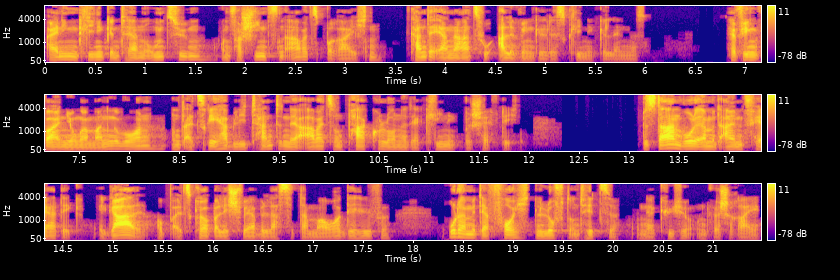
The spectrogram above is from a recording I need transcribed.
einigen klinikinternen Umzügen und verschiedensten Arbeitsbereichen kannte er nahezu alle Winkel des Klinikgeländes. Herr Fink war ein junger Mann geworden und als Rehabilitant in der Arbeits- und Parkkolonne der Klinik beschäftigt. Bis dahin wurde er mit allem fertig, egal ob als körperlich schwer belasteter Maurergehilfe oder mit der feuchten Luft und Hitze in der Küche und Wäscherei.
